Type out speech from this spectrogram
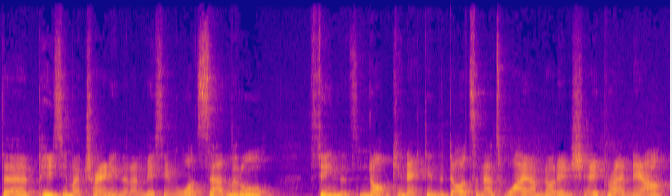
the piece in my training that I'm missing? What's that little thing that's not connecting the dots, and that's why I'm not in shape right now?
